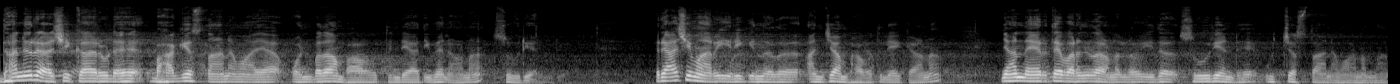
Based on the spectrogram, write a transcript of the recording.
ധനുരാശിക്കാരുടെ ഭാഗ്യസ്ഥാനമായ ഒൻപതാം ഭാവത്തിന്റെ അധിപനാണ് സൂര്യൻ. രാശി മാറിയിരിക്കുന്നത് അഞ്ചാം ഭാവത്തിലേക്കാണ്. ഞാൻ നേരത്തെ പറഞ്ഞതാണല്ലോ ഇത് സൂര്യന്റെ ഉച്ചസ്ഥാനമാണെന്ന്.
